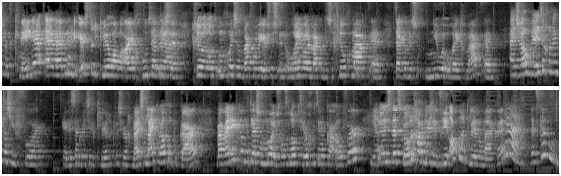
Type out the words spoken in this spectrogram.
Geweest met kneden. En we hebben nu de eerste drie kleuren al wel aardig goed. We hebben dus de geel en rood omgewisseld. Waarvan we eerst dus een oranje wilden maken. Hebben dus een geel gemaakt. En uiteindelijk hebben we dus een nieuwe oranje gemaakt. En hij is wel beter gelukt dan hiervoor. Oké, dit zijn een beetje de kleuren. Ik vind ze heel erg nice. Ze lijken wel veel op elkaar. Maar wij denken dat het juist zo mooi is. Want het loopt heel goed in elkaar over. Ja. Dus let's go. Dan gaan we nu de drie andere kleuren maken. Ja. Let's go.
